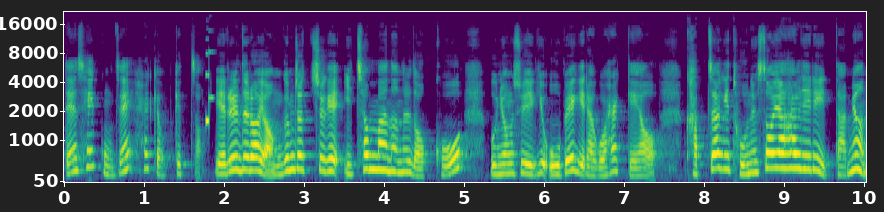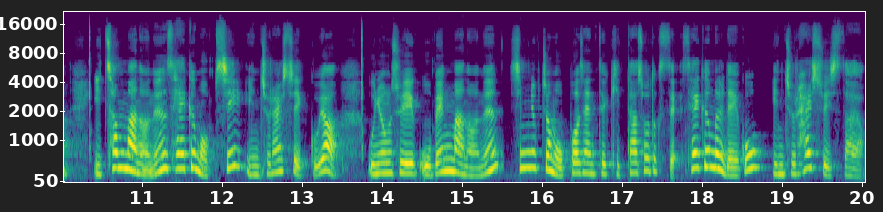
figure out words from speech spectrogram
때 세액공제 할 게 없겠죠. 예를 들어 연금저축에 2천만 원을 넣고 운영수익이 500이라고 할게요. 갑자기 돈을 써야 할 일이 있다면 2천만 원은 세금 없이 인출할 수 있고요. 운용수익 500만 원은 16.5% 기타 소득세, 세금을 내고 인출할 수 있어요.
